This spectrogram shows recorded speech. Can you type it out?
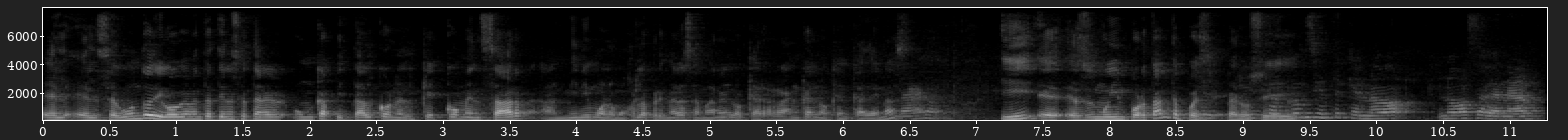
El, el segundo, digo, obviamente tienes que tener un capital con el que comenzar, al mínimo a lo mejor la primera semana en lo que arranca, en lo que encadenas. Claro. Y eh, eso es muy importante, pues, Y- pero y sí. Estar consciente que no, no vas a ganar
